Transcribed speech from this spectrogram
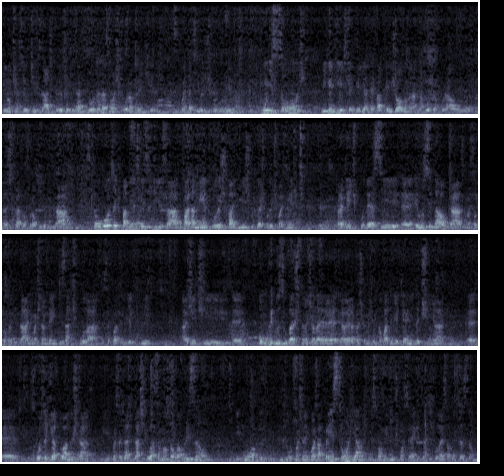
que não tinham sido utilizados, poderiam ser utilizados em outras ações, foram apreendidos, 50 quilos de explosivo, munições, miguelitos, que é aquele artefato que eles jogam na, na rua para furar o, para furar o pneu do carro. Então, outros equipamentos que eles utilizavam, fardamento, colete balístico, 10 coletes balísticos, para que a gente pudesse é, elucidar o caso na sua totalidade, mas também desarticular essa quadrilha que a gente, é, como reduziu bastante, ela era, ela era praticamente a única quadrilha que ainda tinha é, é, força de atuar no Estado. E com essa desarticulação, não só com a prisão e com o óbito dos outros, mas também com as apreensões de armas, principalmente, a gente consegue desarticular essa organização.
